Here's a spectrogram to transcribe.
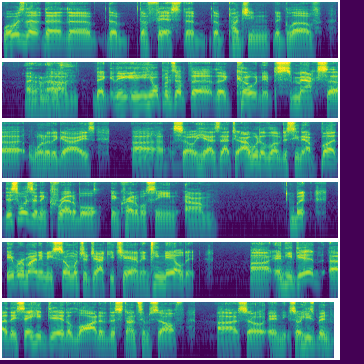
what was the the the the the fist the the punching the glove. I don't know. Um, that he opens up the the coat and it smacks uh, one of the guys. Uh, so he has that too. I would have loved to see that, but this was an incredible, incredible scene. Um, but it reminded me so much of Jackie Chan, and he nailed it. Uh, and he did. Uh, they say he did a lot of the stunts himself. Uh, so and he, so he's been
